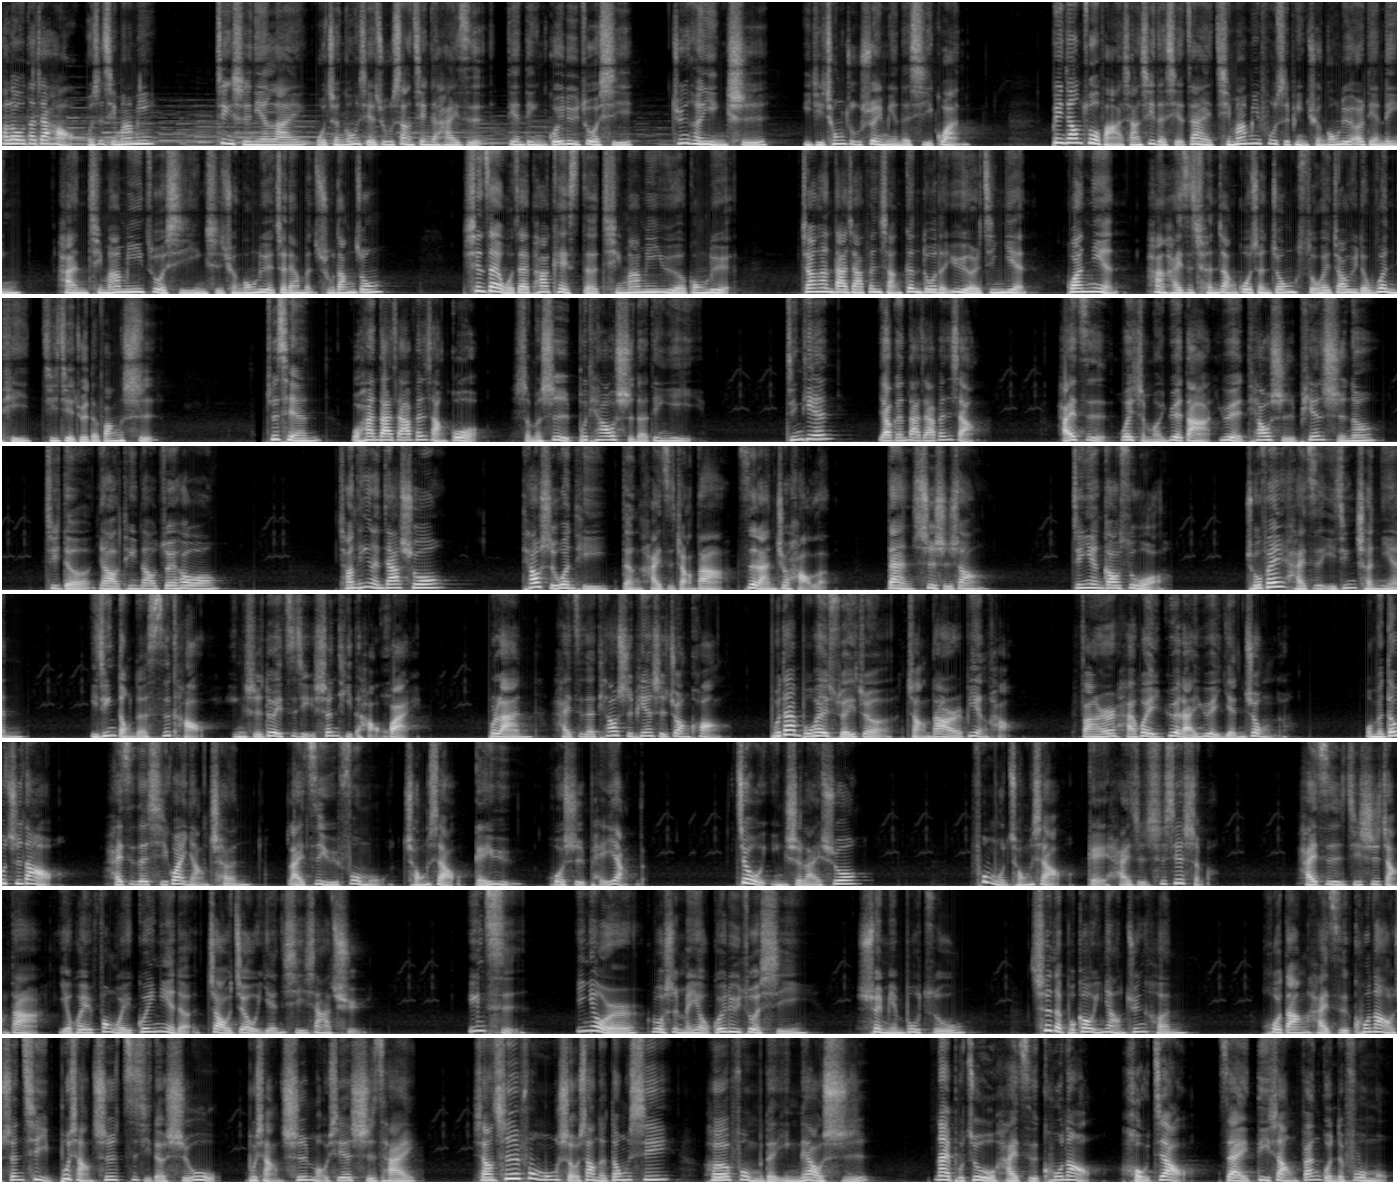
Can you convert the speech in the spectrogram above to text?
Hello，大家好，我是秦妈咪。近十年来，我成功协助上千个孩子奠定规律作息、均衡饮食以及充足睡眠的习惯，并将做法详细的写在《秦妈咪副食品全攻略二点零》和《秦妈咪作息饮食全攻略》这两本书当中。现在我在 Podcast 的《秦妈咪育儿攻略》将和大家分享更多的育儿经验、观念和孩子成长过程中所会遭遇的问题及解决的方式。之前我和大家分享过什么是不挑食的定义。今天要跟大家分享，孩子为什么越大越挑食偏食呢？记得要听到最后哦。常听人家说，挑食问题等孩子长大自然就好了。但事实上，经验告诉我，除非孩子已经成年，已经懂得思考饮食对自己身体的好坏。不然，孩子的挑食偏食状况不但不会随着长大而变好，反而还会越来越严重呢。我们都知道，孩子的习惯养成来自于父母从小给予或是培养的。就饮食来说，父母从小给孩子吃些什么，孩子即使长大也会奉为圭臬的照旧沿袭下去。因此，婴幼儿若是没有规律作息、睡眠不足、吃的不够营养均衡，或当孩子哭闹、生气、不想吃自己的食物、不想吃某些食材、想吃父母手上的东西、喝父母的饮料时，耐不住孩子哭闹、吼叫，在地上翻滚的父母，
